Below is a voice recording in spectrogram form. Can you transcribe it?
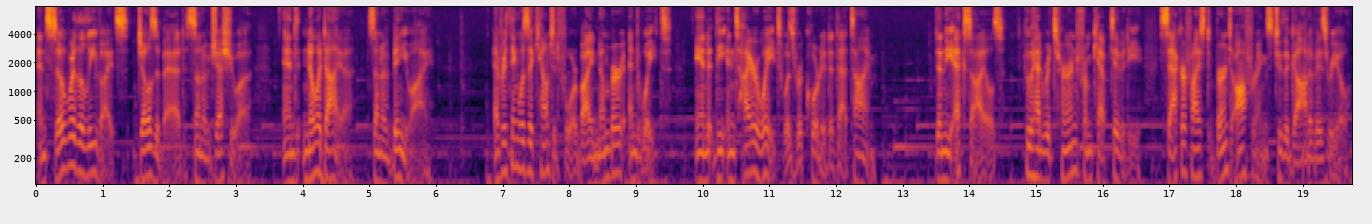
and so were the Levites, Jozabad, son of Jeshua, and Noadiah, son of Binnui. Everything was accounted for by number and weight, and the entire weight was recorded at that time. Then the exiles, who had returned from captivity, sacrificed burnt offerings to the God of Israel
